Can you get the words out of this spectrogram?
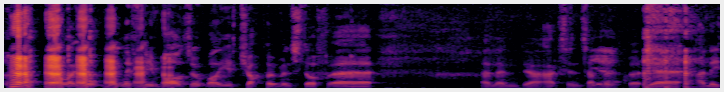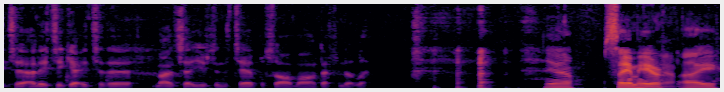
or, like you're, you're, lifting boards up while you chop them and stuff. Uh, and then yeah, accidents happen. Yeah. But yeah, I need to I need to get into the mindset using the table saw more definitely. yeah, same here. Yeah. I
